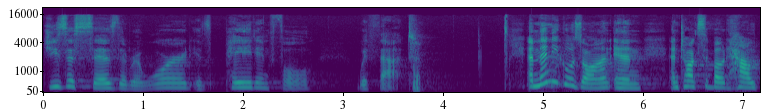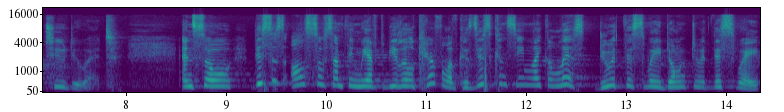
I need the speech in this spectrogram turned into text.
Jesus says the reward is paid in full with that. And then he goes on and, and talks about how to do it. And so, this is also something we have to be a little careful of because this can seem like a list. Do it this way, don't do it this way.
